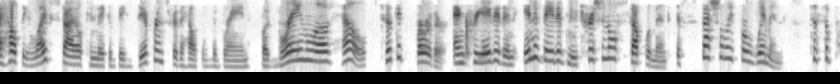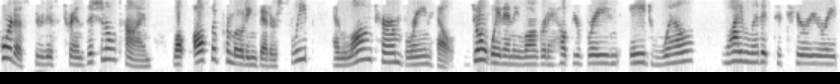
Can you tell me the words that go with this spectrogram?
A healthy lifestyle can make a big difference for the health of the brain, but Brain Love Health took it further and created an innovative nutritional supplement especially for women to support us through this transitional time while also promoting better sleep and long-term brain health. Don't wait any longer to help your brain age well. Why let it deteriorate?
